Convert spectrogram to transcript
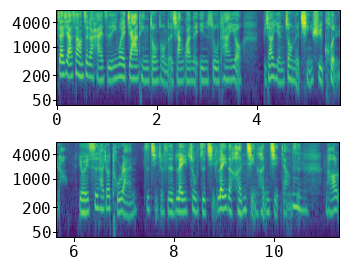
再加上这个孩子因为家庭种种的相关的因素，他有比较严重的情绪困扰。有一次，他就突然自己就是勒住自己，勒得很紧很紧这样子，嗯、然后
